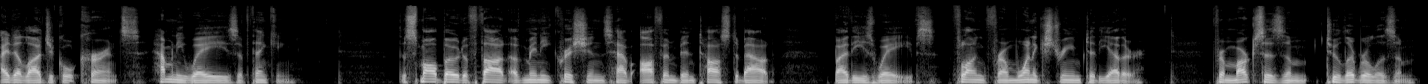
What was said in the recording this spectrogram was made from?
ideological currents? How many ways of thinking? The small boat of thought of many Christians have often been tossed about by these waves, flung from one extreme to the other, from Marxism to liberalism,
